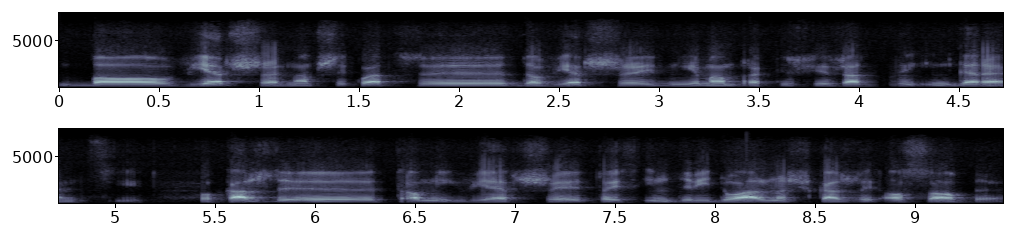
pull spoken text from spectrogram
bo wiersze, na przykład y, do wierszy nie mam praktycznie żadnej ingerencji, bo każdy tomik wierszy to jest indywidualność każdej osoby.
